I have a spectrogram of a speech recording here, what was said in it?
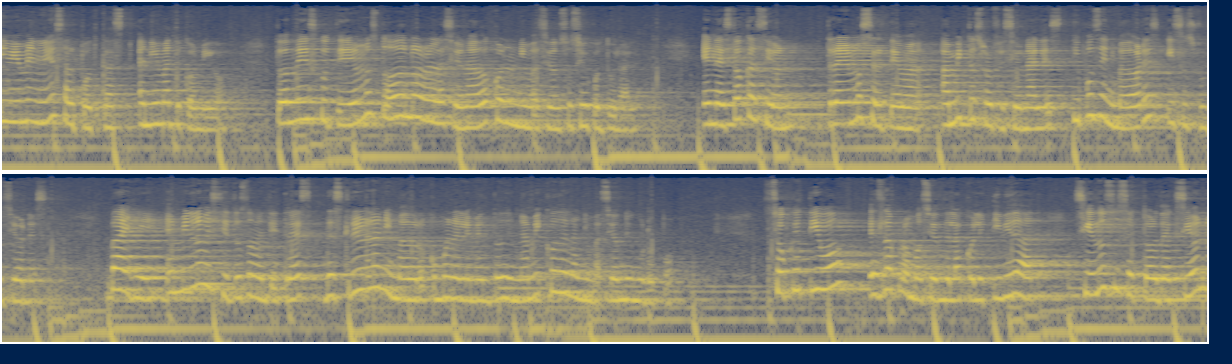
y bienvenidos al podcast Anímate conmigo, donde discutiremos todo lo relacionado con la animación sociocultural. En esta ocasión traemos el tema ámbitos profesionales, tipos de animadores y sus funciones. Valle, en 1993, describe al animador como el elemento dinámico de la animación de un grupo. Su objetivo es la promoción de la colectividad, siendo su sector de acción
